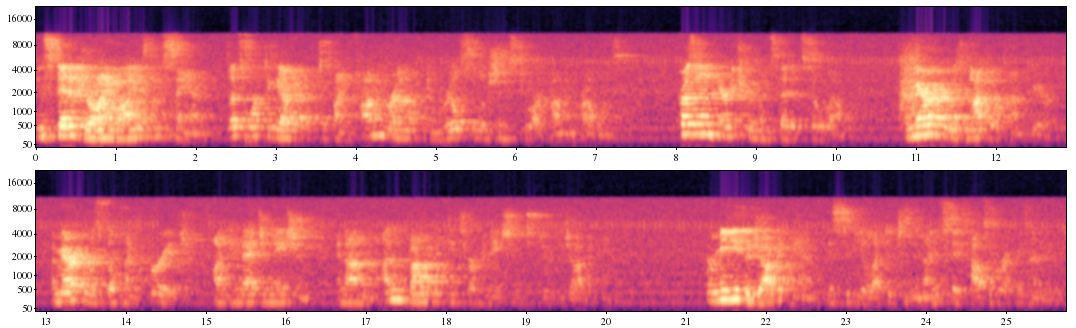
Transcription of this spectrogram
Instead of drawing lines in the sand, let's work together to find common ground and real solutions to our common problems. President Harry Truman said it so well. America was not built on fear. America was built on courage, on imagination, and on an unbounded determination to do the job at hand. For me, the job at hand is to be elected to the United States House of Representatives,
